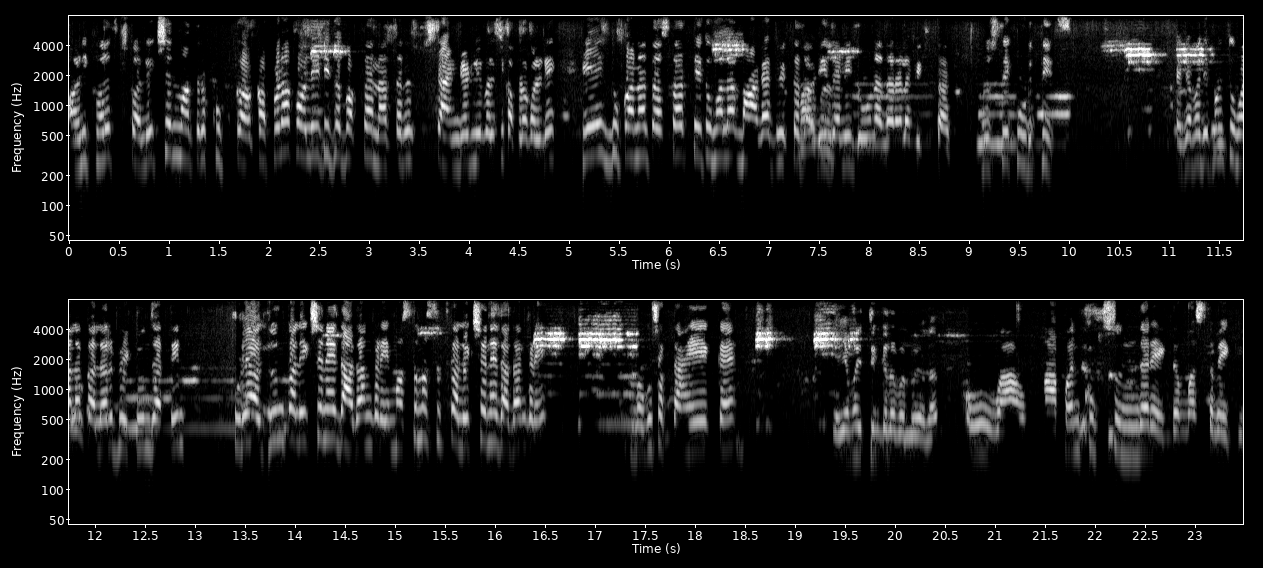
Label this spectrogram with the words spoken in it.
आणि खरंच कलेक्शन मात्र खूप कपडा क्वालिटीचं बघता ना तर स्टँडर्ड लेवलची कपडा क्वालिटी हे दुकानात असतात ते तुम्हाला महागात विकतात. अडीच आणि दोन हजाराला विकतात. नुसते कुर्तीच त्याच्यामध्ये पण तुम्हाला कलर भेटून जातील. पुढे अजून कलेक्शन आहे दादांकडे. मस्त मस्त कलेक्शन आहे दादांकडे. बघू शकता हे एक त्याच्यामध्ये तीन कलर बनवले जातात ओ वाव. हा पण खूप सुंदर आहे एकदम मस्त पैकी.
